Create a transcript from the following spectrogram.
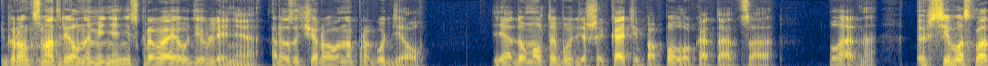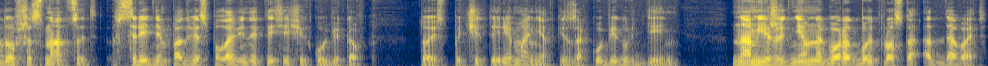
Гронк смотрел на меня, не скрывая удивления. Разочарованно прогудел. Я думал, ты будешь и Кате по полу кататься. Ладно. Всего складов шестнадцать. В среднем по две с половиной тысячи кубиков. То есть по четыре монетки за кубик в день. Нам ежедневно город будет просто отдавать.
